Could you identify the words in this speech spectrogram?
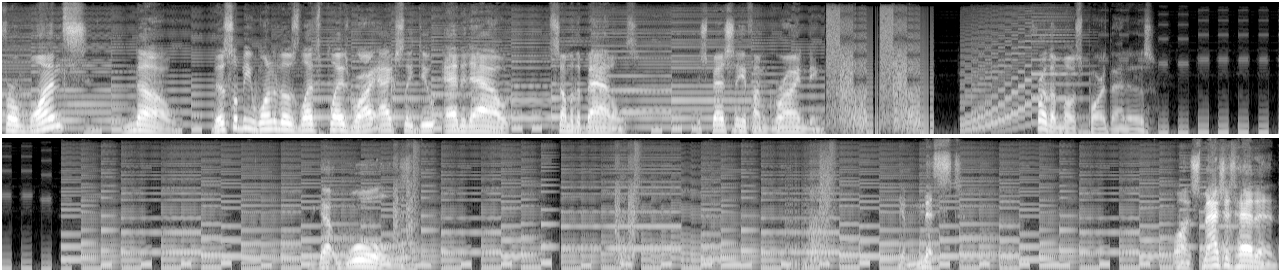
For once, no. This will be one of those Let's Plays where I actually do edit out some of the battles. Especially if I'm grinding. For the most part, that is. We got wolves. You missed. Come on, smash his head in.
